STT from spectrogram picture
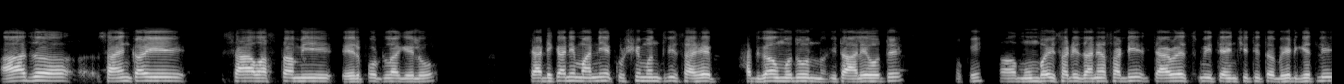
आज अ, सायंकाळी सहा वाजता मी एअरपोर्टला गेलो. त्या ठिकाणी माननीय कृषी मंत्री साहेब हदगावमधून इथं आले होते. ओके. मुंबईसाठी जाण्यासाठी. त्यावेळेस मी त्यांची तिथं भेट घेतली.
